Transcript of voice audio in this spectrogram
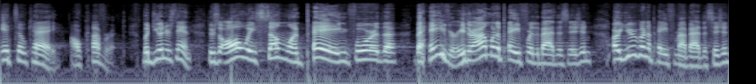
It's okay. I'll cover it. But do you understand? There's always someone paying for the behavior. Either I'm going to pay for the bad decision or you're going to pay for my bad decision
